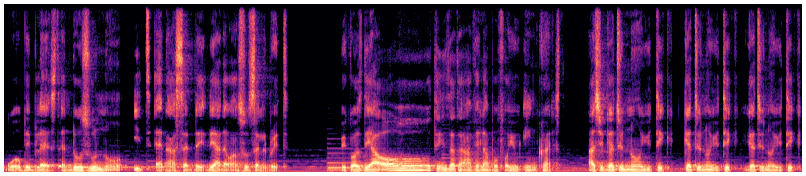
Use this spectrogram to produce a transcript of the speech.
will be blessed. And those who know it and are said, they, they are the ones who celebrate. Because they are all things that are available for you in Christ. As you get to know, you take. Get to know, you take. Get to know, you take.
